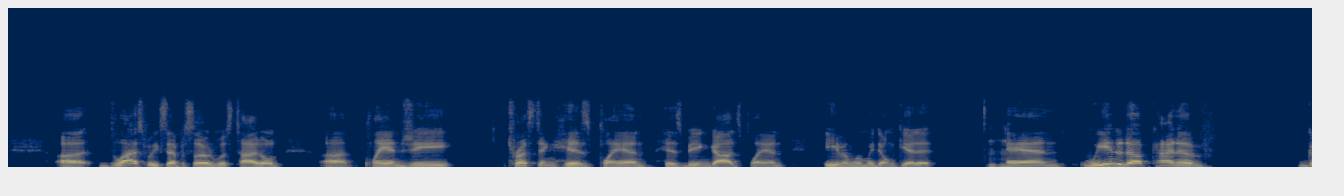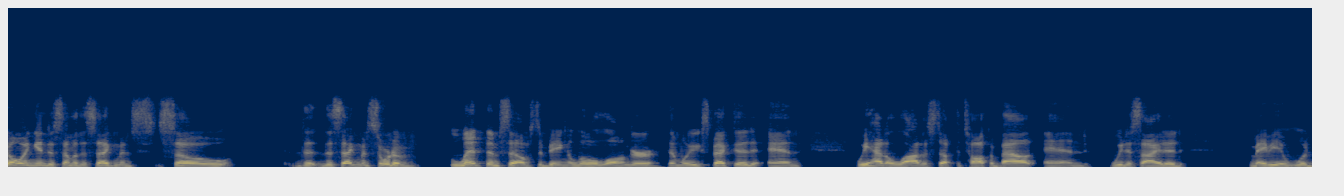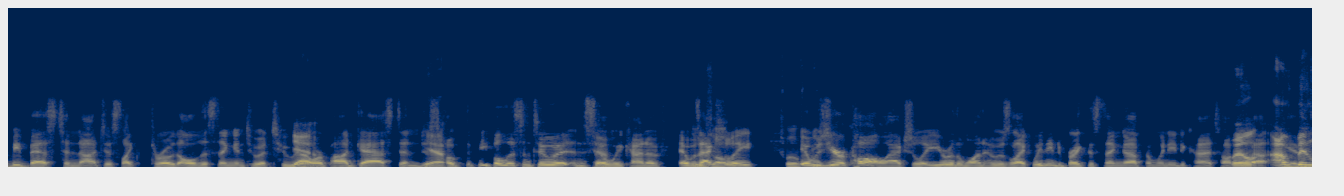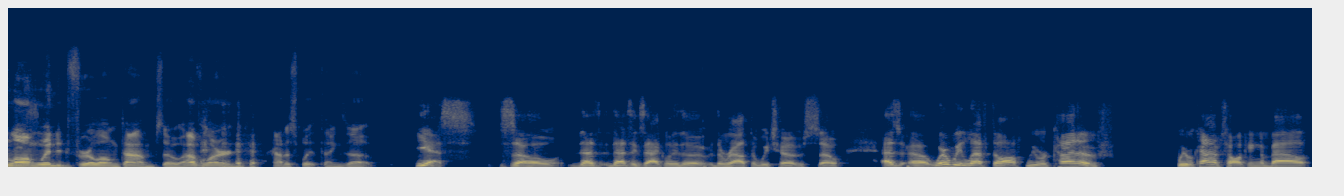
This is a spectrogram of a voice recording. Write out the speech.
uh last week's episode was titled uh Plan G, trusting his plan, his being God's plan, even when we don't get it. Mhm. And we ended up kind of going into some of the segments so the the segments sort of lent themselves to being a little longer than we expected and we had a lot of stuff to talk about and we decided maybe it would be best to not just like throw all this thing into a two Yeah. hour podcast and just Yeah. hope that people listen to it and so Yeah. we kind of it was Lose all- actually 12 it was your call actually you were the one who was like we need to break this thing up and we need to kind of talk Well, about I've been long winded for a long time, so I've learned how to split things up. Yes. So that's that's exactly the the route that we chose. So as uh, where we left off, we were kind of we were kind of talking about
